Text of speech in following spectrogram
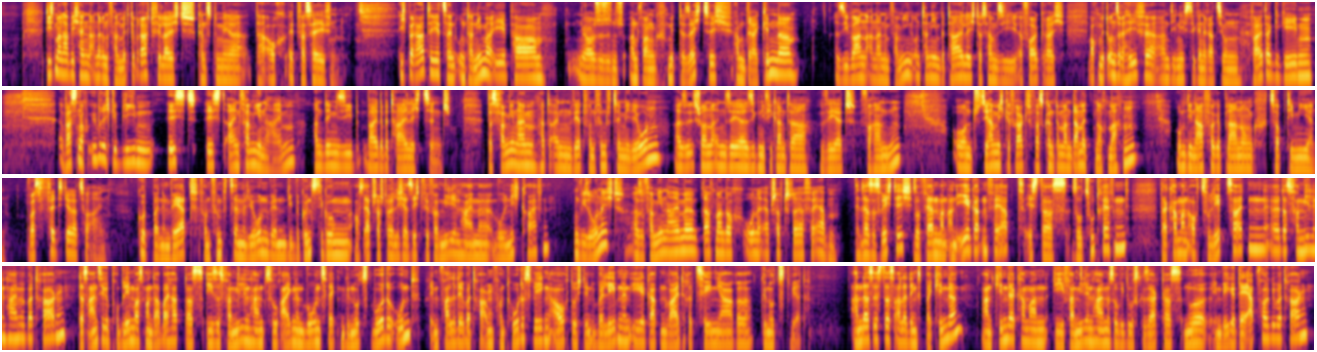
Diesmal habe ich einen anderen Fall mitgebracht. Vielleicht kannst du mir da auch etwas helfen. Ich berate jetzt ein Unternehmer-Ehepaar. Ja, sie sind Anfang Mitte 60, haben drei Kinder. Sie waren an einem Familienunternehmen beteiligt. Das haben sie erfolgreich auch mit unserer Hilfe an die nächste Generation weitergegeben. Was noch übrig geblieben ist, ist ein Familienheim, an dem sie beide beteiligt sind. Das Familienheim hat einen Wert von 15 Millionen, also ist schon ein sehr signifikanter Wert vorhanden. Und sie haben mich gefragt, was könnte man damit noch machen, um die Nachfolgeplanung zu optimieren. Was fällt dir dazu ein? Gut, bei einem Wert von 15 Millionen werden die Begünstigungen aus erbschaftssteuerlicher Sicht für Familienheime wohl nicht greifen. Und wieso nicht? Also Familienheime darf man doch ohne Erbschaftssteuer vererben. Das ist richtig. Sofern man an Ehegatten vererbt, ist das so zutreffend. Da kann man auch zu Lebzeiten äh, das Familienheim übertragen. Das einzige Problem, was man dabei hat, dass dieses Familienheim zu eigenen Wohnzwecken genutzt wurde und im Falle der Übertragung von Todeswegen auch durch den überlebenden Ehegatten weitere zehn Jahre genutzt wird. Anders ist das allerdings bei Kindern. An Kinder kann man die Familienheime, so wie du es gesagt hast, nur im Wege der Erbfolge übertragen.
